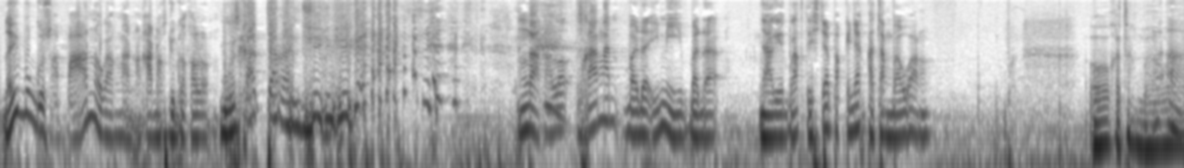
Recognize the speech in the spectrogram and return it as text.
tapi bungkus apaan orang anak-anak juga kalau Bungkus kacang anjing. enggak kalau sekarang kan pada ini pada nyari praktisnya pakainya kacang bawang. Oh kacang bawang. Ah,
